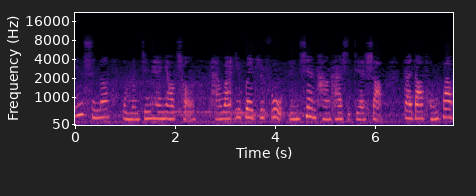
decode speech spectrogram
因此呢，我们今天要从台湾议会之父林献堂开始介绍，带到童话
